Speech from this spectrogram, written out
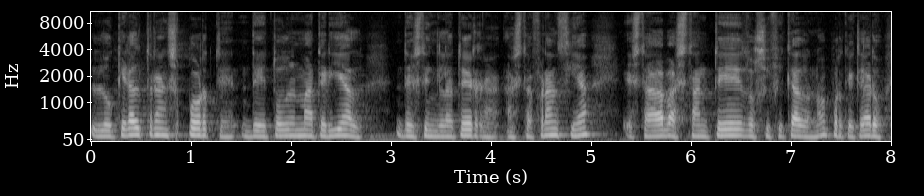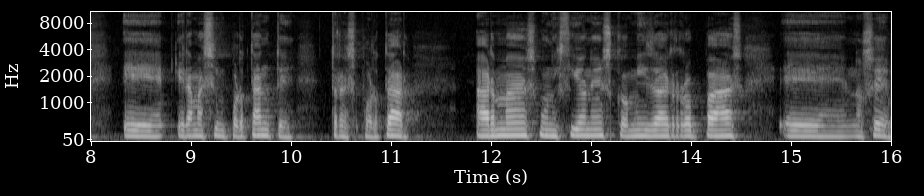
lo que era el transporte de todo el material desde Inglaterra hasta Francia estaba bastante dosificado, ¿no? porque claro, eh, era más importante transportar armas, municiones, comida, ropas, eh, no sé,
